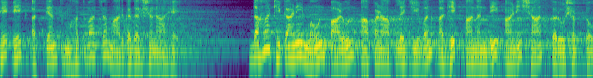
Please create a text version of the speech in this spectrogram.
हे एक अत्यंत महत्वाचं मार्गदर्शन आहे. दहा ठिकाणी मौन पाळून आपण आपले जीवन अधिक आनंदी आणि शांत करू शकतो.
